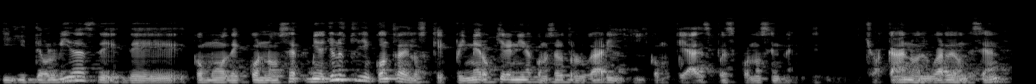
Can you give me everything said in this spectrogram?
y, te olvidas de, de como de conocer. Mira, yo no estoy en contra de los que primero quieren ir a conocer otro lugar y, y como que ya después conocen en, en Michoacán o el lugar de donde sean,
